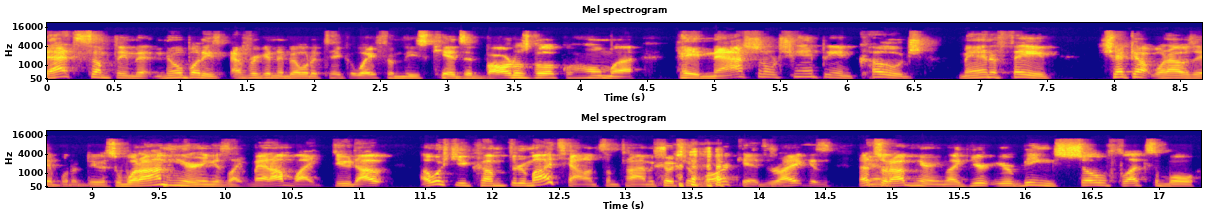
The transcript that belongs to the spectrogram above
that's something that nobody's ever going to be able to take away from these kids in Bartlesville, Oklahoma. Hey, national champion coach, man of faith, check out what I was able to do. So what I'm hearing is like, man, I'm like, dude, I, I wish you come through my town sometime and coach some of our kids, right? Because that's yeah. what I'm hearing. Like you're you're being so flexible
